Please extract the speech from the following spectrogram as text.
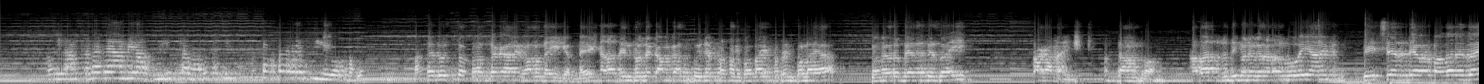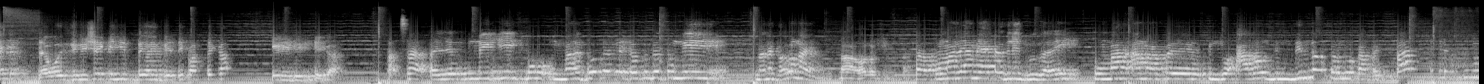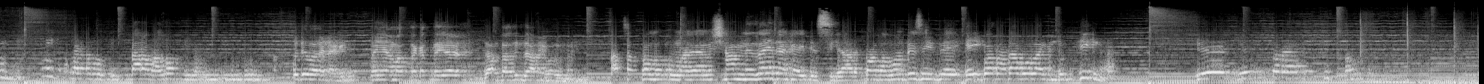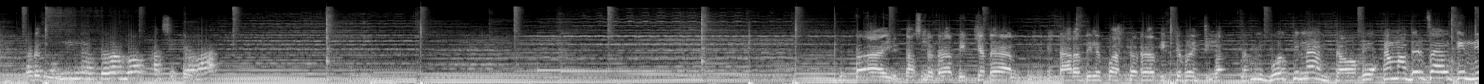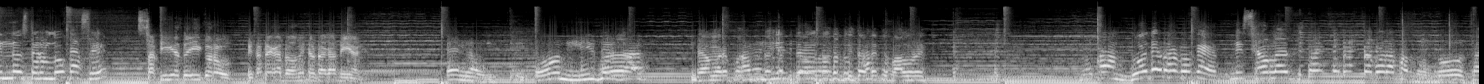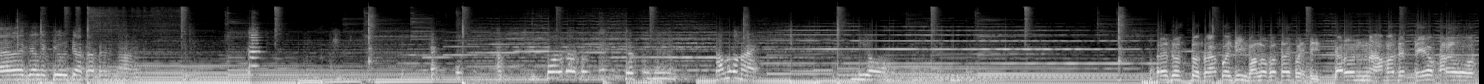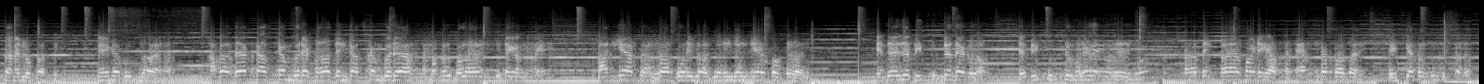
সারাদিন ধরে কাম কাজ করে ফসল ফলাই, ফসল ফলাইয়া মনে করো বেচতে যাই নাই, দাম আবার যদি মনে করো ওই আমি বেচে দেওয়ার বাজারে যাই ওই জিনিসে কিনি আমি বেশি পাঁচ কিনি দিন আচ্ছা তাহলে তুমি কি মানে বলতে যে তুমি মানে ভালো নাই না ভালো তা তোমারে আমি একটা জিনিস বুঝাই তোমার আমার কিন্তু আরও বিভিন্ন লোক আছে। তার ভালো হতে পারে নাকি? তুমি আমার টাকা থেকে জানতা দিলে আমি ভালো নাই আচ্ছা চলো তোমারে আমি সামনে যাই দেখাইতেছি আর কথা বলতেছি যে এই কথাটা বলা কিন্তু ঠিক না। যে যে এটা আছে তারা। ভাই পাঁচটা টাকা ভিক্ষা দেন। তারা সারাদিনে পাঁচটা টাকা ভিক্ষা পাইছি। আমি বলছিলাম যে আমাদের চাও কি নিম্ন স্তরের লোক আছে? ঠিক আছে ই করো কিছু টাকা দাও আমি তো টাকা দিয়ে আনি ও নিজের আমার দিলে আমার ভালো হয়। দোকান থাকো কে? তুমি ছাওলা করা পারো। ও ছায়া গেলে কেউ টাকা দেয় না। ভালো নাই। আরে দোস্ত যা কইছিস ভালো কথাই কইছিস। কারণ আমাদের থেকেও খারাপ অবস্থানে লোক আছে। এটা বুঝতে হয় না আমরা দেখ কাজ কাম করে সারাদিন কাজ কাম করে ফসল ফলা কিছু টাকা পাই বানিয়ে আর সংসার পরিবার পরিজন নিয়ে করতে পারি। কিন্তু এই যে ভিক্ষুকটা দেখলাম যে ভিক্ষুকটা মনে করছে সারাদিন খাওয়া পাই টাকা পায় এখনকার বাজারে দেখতে তো করে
